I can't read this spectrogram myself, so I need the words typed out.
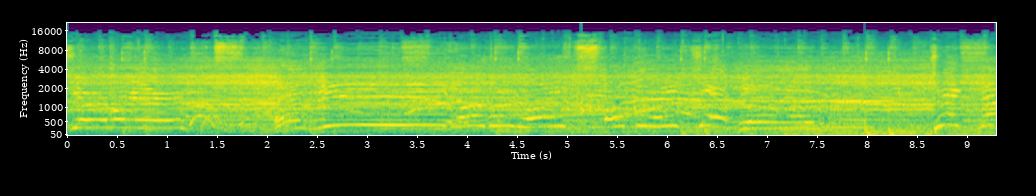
is your winner. And you Northern Lights Openweight Champion, Tyler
